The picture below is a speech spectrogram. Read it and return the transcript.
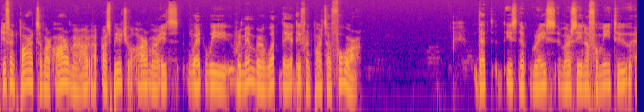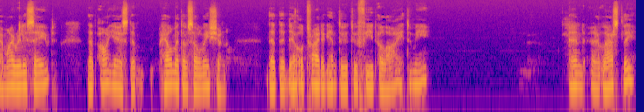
different parts of our armor, our, our spiritual armor, is when we remember what the different parts are for that is the grace mercy enough for me too? Am i really saved? That ah yes the helmet of salvation that the devil tried again to, to feed a lie to me. And uh, lastly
